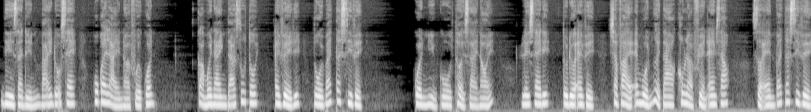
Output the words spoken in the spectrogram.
Đi ra đến bãi đỗ xe Cô quay lại nói với quân Cảm ơn anh đã giúp tôi. Anh về đi, tôi bắt taxi về. Quân nhìn cô thở dài nói Lên xe đi, tôi đưa em về. Chẳng phải em muốn người ta không làm phiền em sao? Giờ em bắt taxi về,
